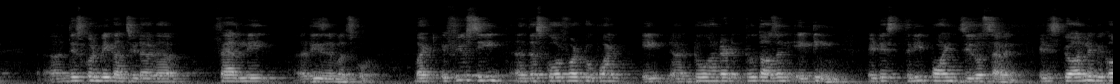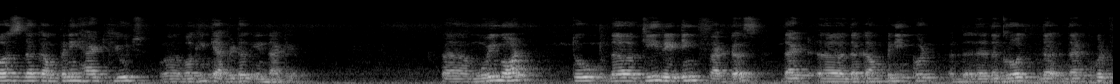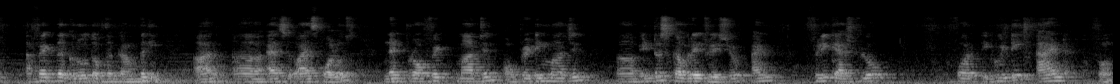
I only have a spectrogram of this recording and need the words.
uh, this could be considered a fairly reasonable score. But if you see uh, the score for 2.8, uh, 200, 2018, it is 3.07. It is purely because the company had huge uh, working capital in that year. Uh, moving on to the key rating factors that uh, the company could, the, the growth the, that could affect the growth of the company are uh, as, as follows net profit margin, operating margin, uh, interest coverage ratio, and free cash flow for equity and firm.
